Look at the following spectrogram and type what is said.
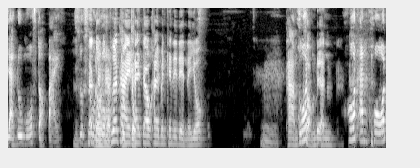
อยากดู move ต่อไปสู้แล้วๆตกลงนะเพื่อไทยจุกๆใครจะเอาใครเป็นแคนดิเดตนายกอืมถามทุกโค้ดสองเดือน โค้ดอันโค้ด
